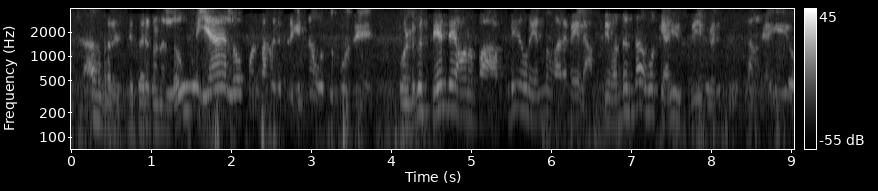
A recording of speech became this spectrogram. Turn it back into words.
அதாவது சொல்ற ரெண்டு பேருக்கான லவ் ஏன் லவ் பண்றாங்க? ரெண்டு பேருக்கு என்ன ஒத்து போகுது? ஒரு ரெண்டு பேர் சேர்ந்தே ஆகணும்பா? அப்படின்னு ஒரு எண்ணம் வரவே இல்லை. அப்படி வந்திருந்தா ஓகே ஐயோ இப்படி எடுத்துருக்காங்க ஐயோ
